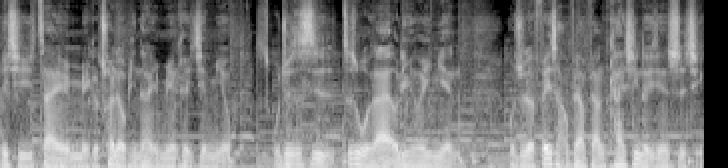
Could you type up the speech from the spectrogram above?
一起在每个串流平台里面可以见面。我觉得这是这是我在二零二一年，我觉得非常非常非常开心的一件事情。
